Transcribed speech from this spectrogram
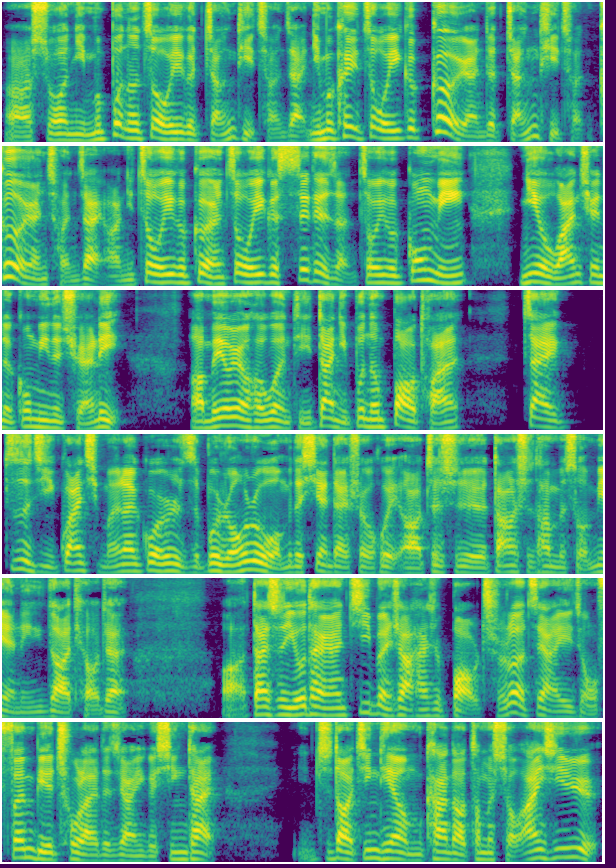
啊说你们不能作为一个整体存在，你们可以作为一个个人的整体存个人存在啊。你作为一个个人，作为一个 citizen，作为一个公民，你有完全的公民的权利啊，没有任何问题。但你不能抱团，在自己关起门来过日子，不融入我们的现代社会啊。这是当时他们所面临的挑战。啊！但是犹太人基本上还是保持了这样一种分别出来的这样一个心态，直到今天我们看到他们守安息日，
